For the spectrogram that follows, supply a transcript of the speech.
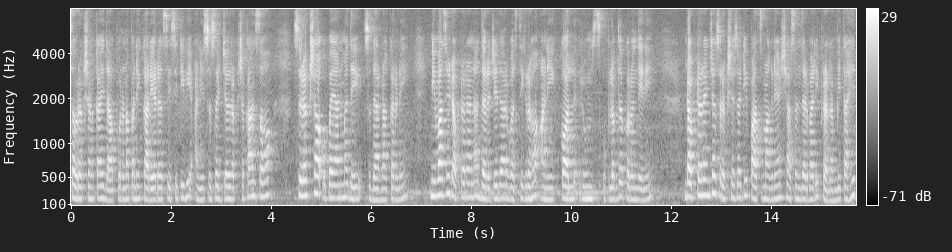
संरक्षण कायदा पूर्णपणे कार्यरत सी सी टी व्ही आणि सुसज्ज रक्षकांसह सुरक्षा उपायांमध्ये सुधारणा करणे. निवासी डॉक्टरांना दर्जेदार वसतिगृह आणि कॉल रूम्स उपलब्ध करून देणे. डॉक्टरांच्या सुरक्षेसाठी पाच मागण्या शासन दरबारी प्रलंबित आहेत.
